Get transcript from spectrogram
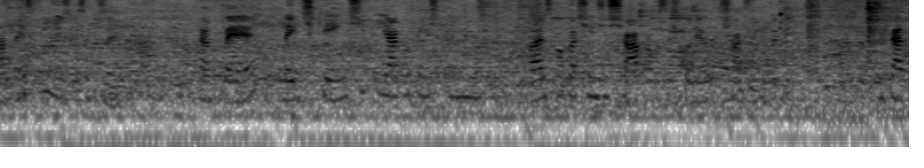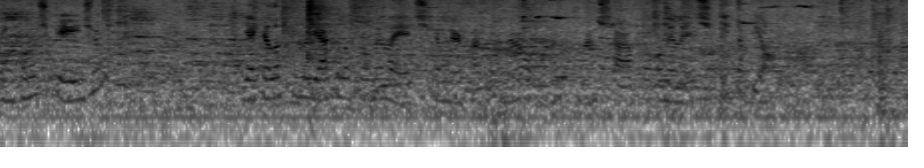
até explodir se você quiser. Café, leite quente e água quente com vários pacotinhos de chá para você escolher o chá que você quer beber. De cá tem pão de queijo e aquela fila ali é a fila pro omelete que a mulher faz na hora, na chapa, omelete e tapioca.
